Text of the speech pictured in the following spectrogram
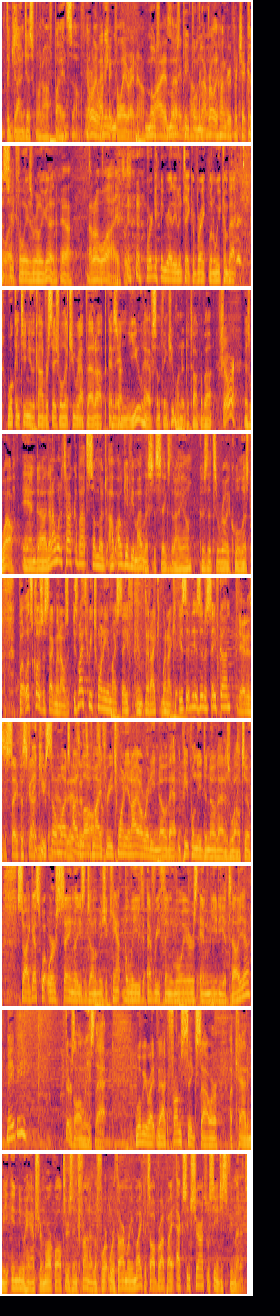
The gun just went off by itself. I really want think Chick Fil A right now. Most, Why is most that? people know I'm really that. hungry for Chick Fil Because A. Chick Fil A is really good. Yeah, I don't know why. Just, We're getting ready to take a break. When we come back, we'll continue the conversation. We'll let you wrap that up, and Yes, sir. then you have some things you wanted to talk about. Sure. as well. And uh, then I want to talk about some. Uh, I'll, I'll give you my list of SIGs that I own because that's a really cool list. But let's close the segment. I was is my 320 in my safe in, that I when I is it is it a safe gun? Yeah, it is the safest gun. Thank you, can so have. much. It I is. It's love my 320, and I already know that, and people need to know that as well too. So I guess what we're saying, ladies and gentlemen, is you can't believe everything lawyers and media tell you. Maybe there's always that. We'll be right back from Sig Sauer Academy in New Hampshire. Mark Walters in front of the Fort Worth Armory. Mike, it's all brought by X Insurance. We'll see you in just a few minutes.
